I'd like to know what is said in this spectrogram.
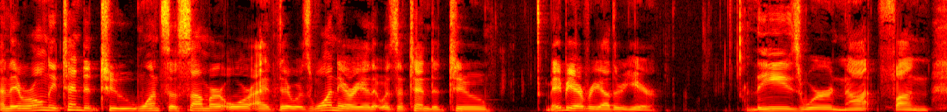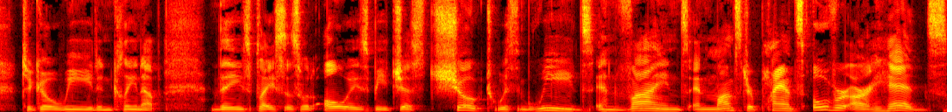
and they were only tended to once a summer, or I, there was one area that was attended to maybe every other year. These were not fun to go weed and clean up. These places would always be just choked with weeds and vines and monster plants over our heads.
